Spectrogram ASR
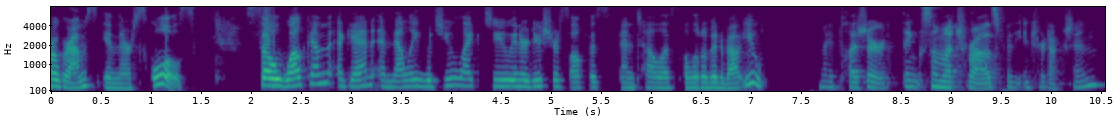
programs in their schools. So, welcome again. And Nellie, would you like to introduce yourself as, and tell us a little bit about you? My pleasure. Thanks so much, Roz, for the introduction.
